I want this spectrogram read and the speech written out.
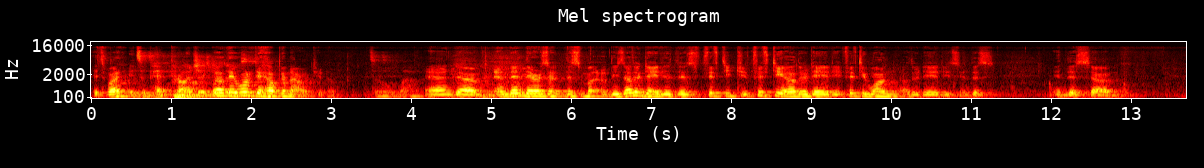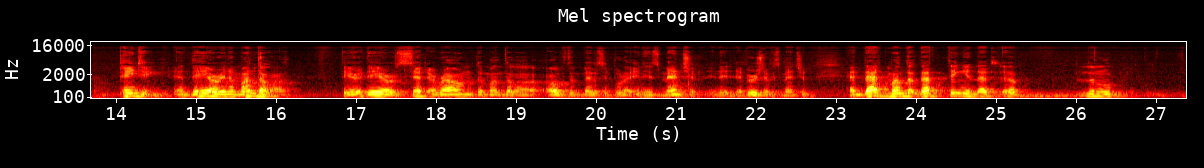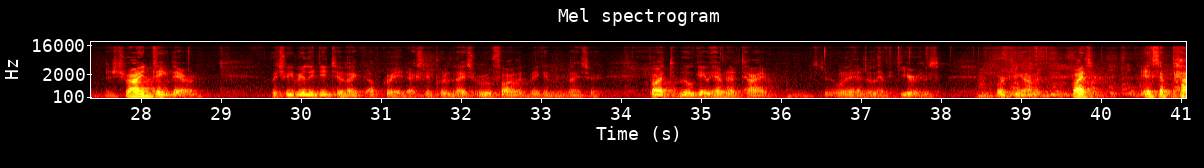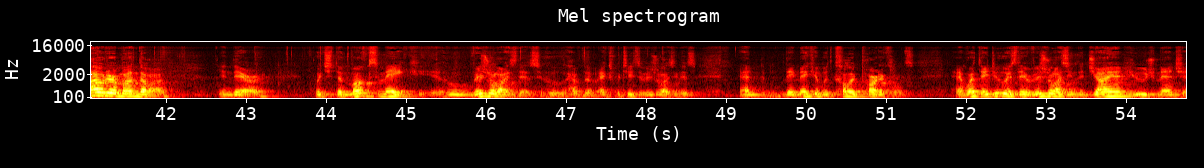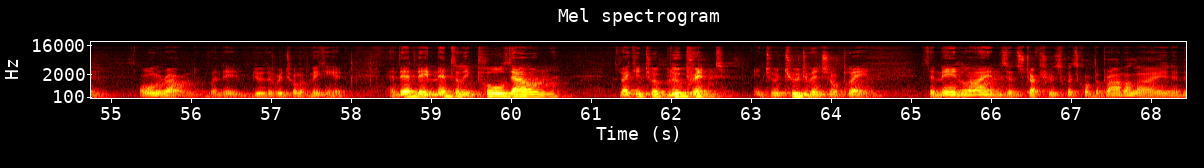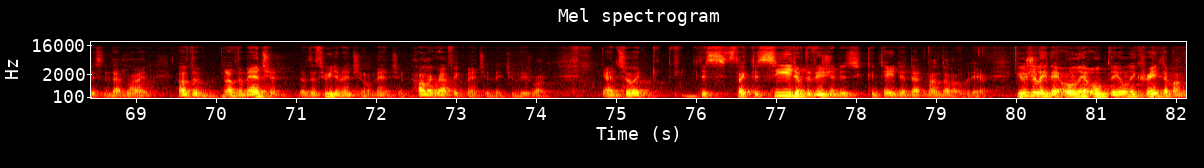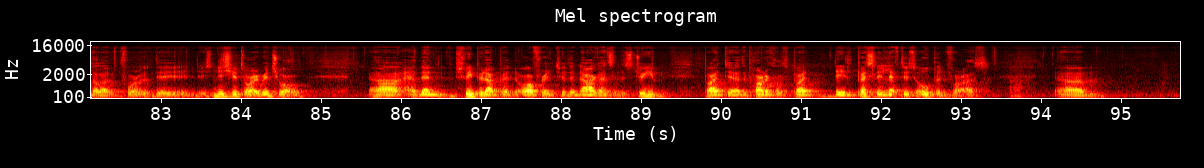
It's what? It's a pet project. Well, they wanted to help him out, you know. It's oh wow. And um, and then there's a, this these other deities. There's 52, 50 other deities, 51 other deities in this in this um, painting, and they are in a mandala. They are, they are set around the mandala of the medicine Buddha in his mansion, in a, a version of his mansion, and that manda, that thing in that um, little shrine thing there, which we really need to like upgrade, actually put a nice roof on it, make it nicer. But we'll get, we haven't had time. Only had 11 years working on it. But it's a powder mandala in there, which the monks make who visualize this, who have the expertise of visualizing this, and they make it with colored particles. And what they do is they're visualizing the giant, huge mansion all around when they do the ritual of making it. And then they mentally pull down, like into a blueprint, into a two dimensional plane, the main lines and structures, what's called the Brahma line and this and that line, of the, of the mansion, of the three dimensional mansion, holographic mansion that you visualize. And so it, this, it's like the seed of the vision is contained in that mandala over there. Usually they only they only create the mandala for the initiatory ritual, uh, and then sweep it up and offer it to the nagas in the stream, but uh, the particles. But they especially left this open for us, um,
